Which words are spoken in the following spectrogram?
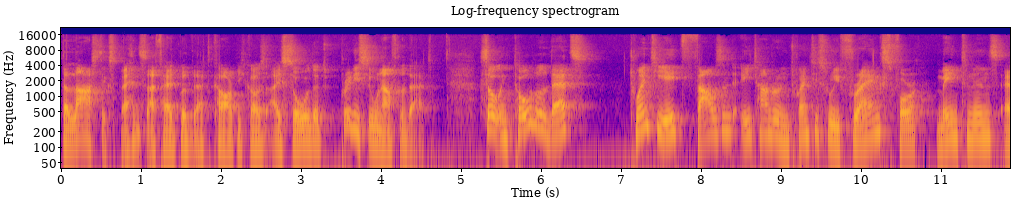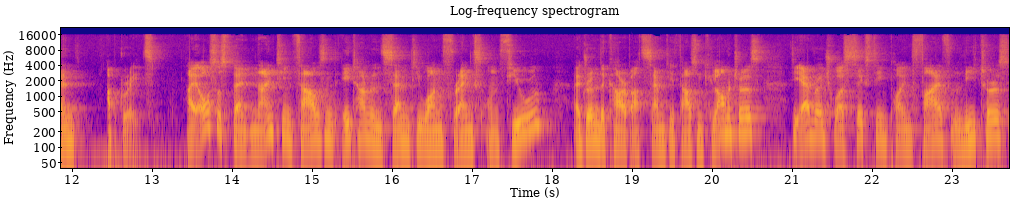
the last expense I've had with that car because I sold it pretty soon after that. So in total, that's 28,823 francs for maintenance and upgrades. I also spent 19,871 francs on fuel. I driven the car about 70,000 kilometers. The average was 16.5 liters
